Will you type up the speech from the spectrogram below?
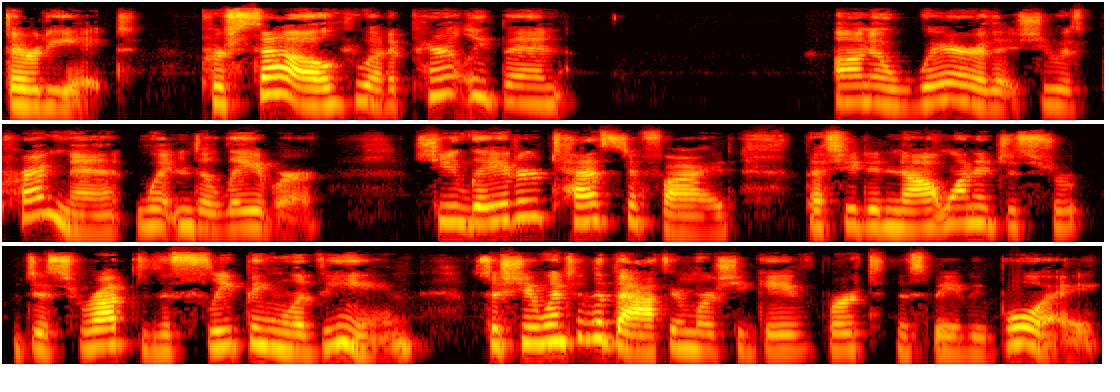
38. Purcell, who had apparently been unaware that she was pregnant, went into labor. She later testified that she did not want to dis- disrupt the sleeping Levine, so she went to the bathroom where she gave birth to this baby boy.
